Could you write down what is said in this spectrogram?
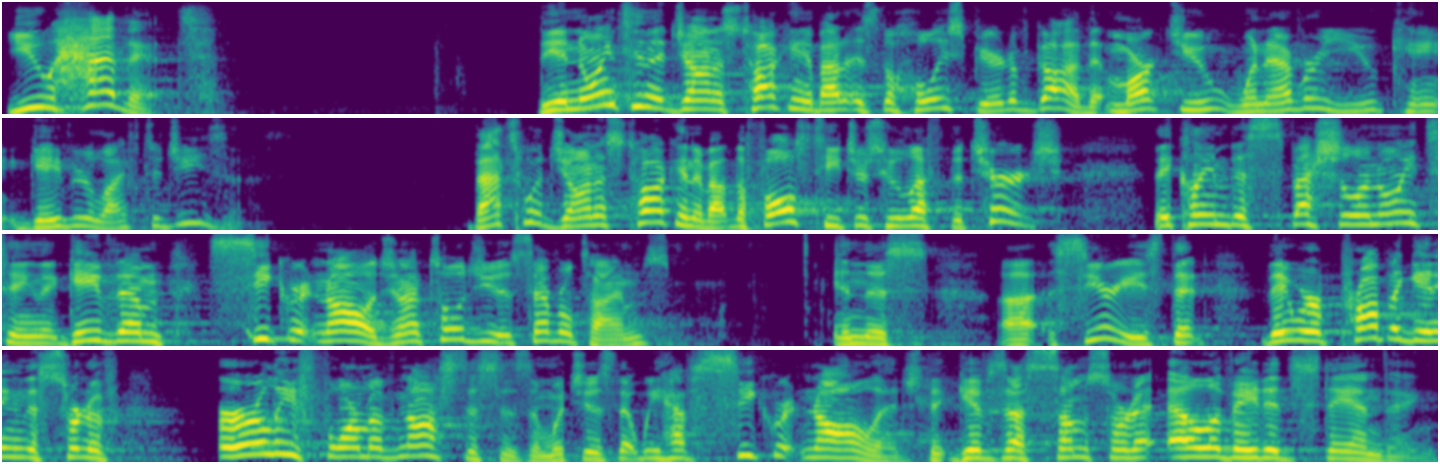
You have it. The anointing that John is talking about is the Holy Spirit of God that marked you whenever you came, gave your life to Jesus. That's what John is talking about. The false teachers who left the church, they claimed this special anointing that gave them secret knowledge. And I've told you several times in this uh, series that they were propagating this sort of early form of Gnosticism, which is that we have secret knowledge that gives us some sort of elevated standing.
